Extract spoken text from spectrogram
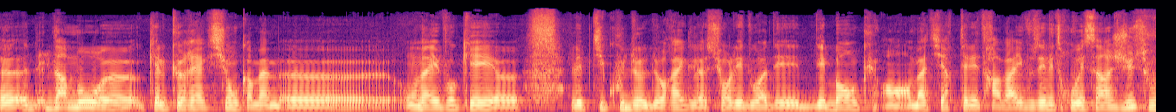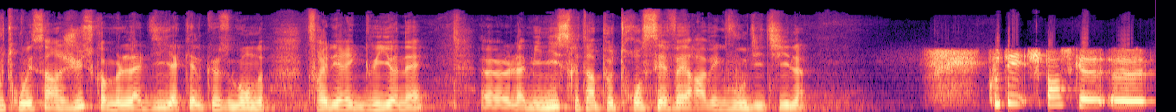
Euh, d'un mot, euh, quelques réactions quand même. Euh, on a évoqué les petits coups de, règles sur les doigts des, banques en, matière de télétravail. Vous avez trouvé ça injuste? Vous trouvez ça injuste, comme l'a dit il y a quelques secondes Frédéric Guyonnet? La ministre est un peu trop sévère avec vous, dit-il. Pense qu'il euh,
